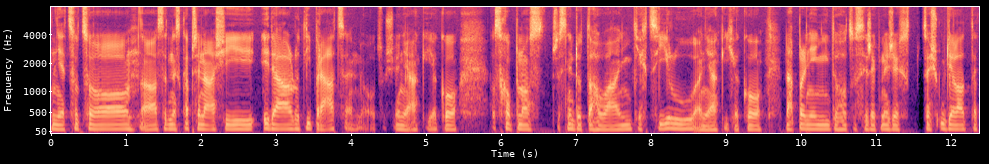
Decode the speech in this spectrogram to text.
něco, co se dneska přenáší i dál do té práce, jo, což je nějaký jako schopnost přesně dotahování těch cílů a nějakých jako naplnění toho, co si řekne, že chceš udělat, tak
